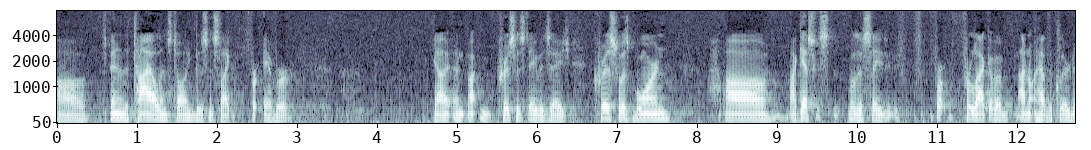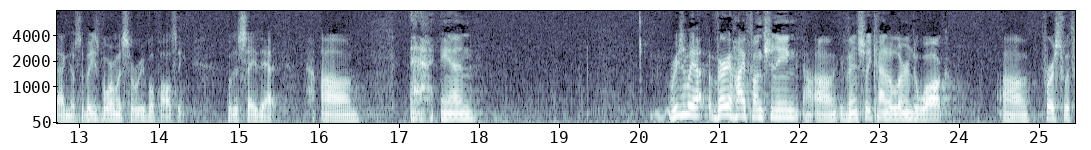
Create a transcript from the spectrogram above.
uh, has been in the tile installing business like forever. Yeah, and uh, Chris is David's age. Chris was born, uh, I guess we'll just say, for, for, lack of a, I don't have the clear diagnosis, but he's born with cerebral palsy. We'll just say that. Um, and reasonably, very high functioning, uh, eventually kind of learned to walk, uh, first with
